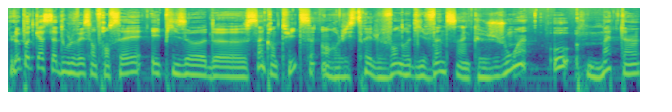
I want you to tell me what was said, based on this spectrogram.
Le podcast AWS en français, épisode 58, enregistré le vendredi 25 juin au matin.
